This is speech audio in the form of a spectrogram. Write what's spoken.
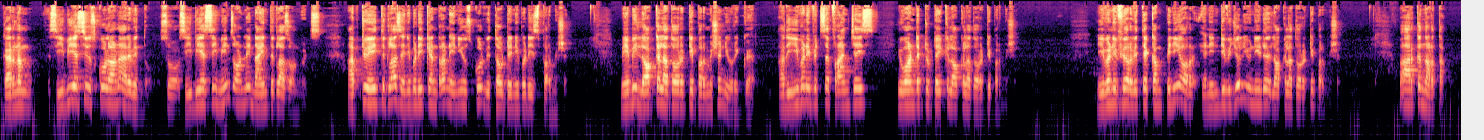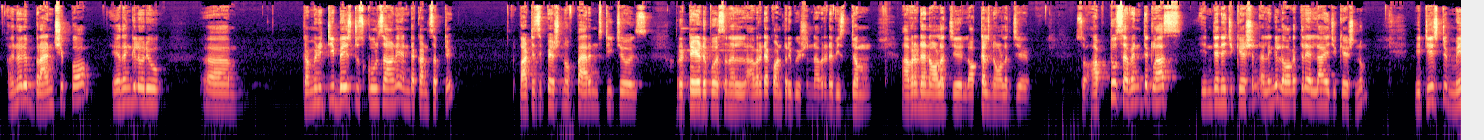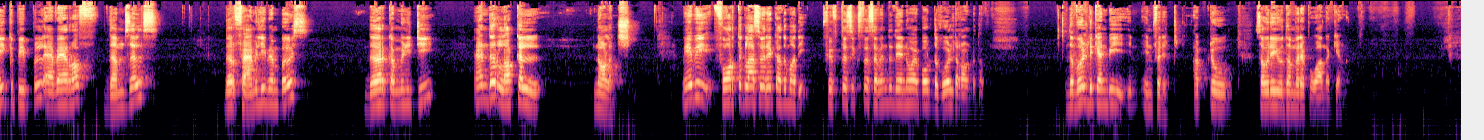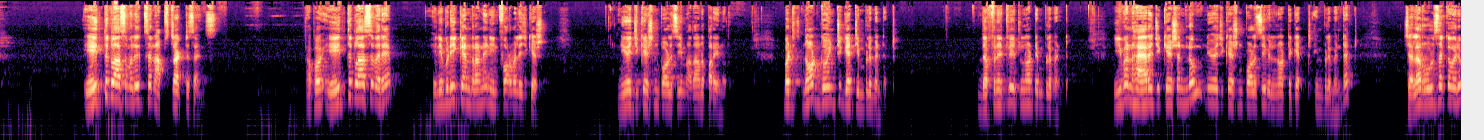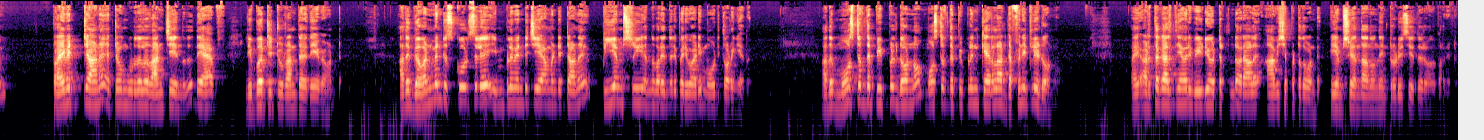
കാരണം C B S E സ്കൂളാണ് Aurobindo so C B S E means only ninth class onwards up to eighth class anybody can run any school without anybody's permission may be local authority permission you require അത് even if it's a franchise you wanted to take local authority permission even if you are with a company or an individual you need local authority permission അപ്പോൾ ആർക്കും നടത്താം. അതിനൊരു ബ്രാൻഡ്ഷിപ്പോ ഏതെങ്കിലും ഒരു community based schools ആണ് എന്റെ concept participation of parents teachers retired personnel അവരുടെ കോൺട്രിബ്യൂഷൻ അവരുടെ വിസ്ഡം അവരുടെ knowledge local knowledge so up to seventh class Indian education അല്ലെങ്കിൽ ലോകത്തിലെ എല്ലാ എഡ്യൂക്കേഷനും it is to make people aware of themselves their family members their community and their local knowledge may be fourth class വരെയൊക്കെ അത് മതി. Fifth sixth seventh they know about the world around them the world can be infinite up to സൗരയൂഥം വരെ പോവാന്നൊക്കെയാണ്. Eighth class മുതൽ it's an abstract science അപ്പോൾ eighth class വരെ anybody can run in informal education new education പോളിസിയും അതാണ് പറയുന്നത്. But it's not going to get implemented definitely it will not implement even higher എഡ്യൂക്കേഷനിലും new education policy will not get implemented ചില rules ഒക്കെ വരും. Private ആണ് ഏറ്റവും കൂടുതൽ run ചെയ്യുന്നത്. They have liberty to run the they want അത് government സ്കൂൾസിൽ implement ചെയ്യാൻ വേണ്ടിയിട്ടാണ് പി എം ശ്രീ എന്ന് പറയുന്ന ഒരു പരിപാടി മോഡി തുടങ്ങിയത്. അത് most of the people don't know most of the people in Kerala definitely don't know അടുത്ത കാലത്ത് ഞാൻ ഒരു വീഡിയോ ഇട്ടിട്ടുണ്ട്. ഒരാൾ ആവശ്യപ്പെട്ടതുകൊണ്ട് പി എം ശ്രീ എന്താണെന്നൊന്ന് ഇൻട്രൊഡ്യൂസ് ചെയ്തു തരുമെന്ന് പറഞ്ഞിട്ട്.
